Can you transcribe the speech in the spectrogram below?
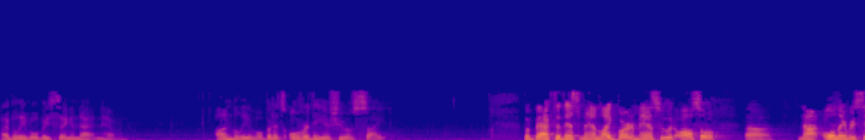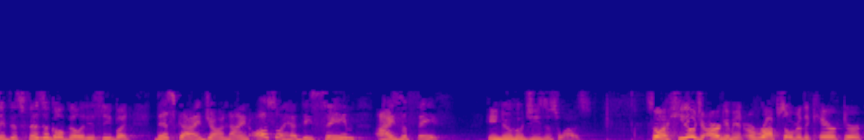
I believe we'll be singing that in heaven. Unbelievable. But it's over the issue of sight. But back to this man, like Bartimaeus, who had also uh, not only received this physical ability to see, but this guy, John 9, also had these same eyes of faith. He knew who Jesus was. So a huge argument erupts over the character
